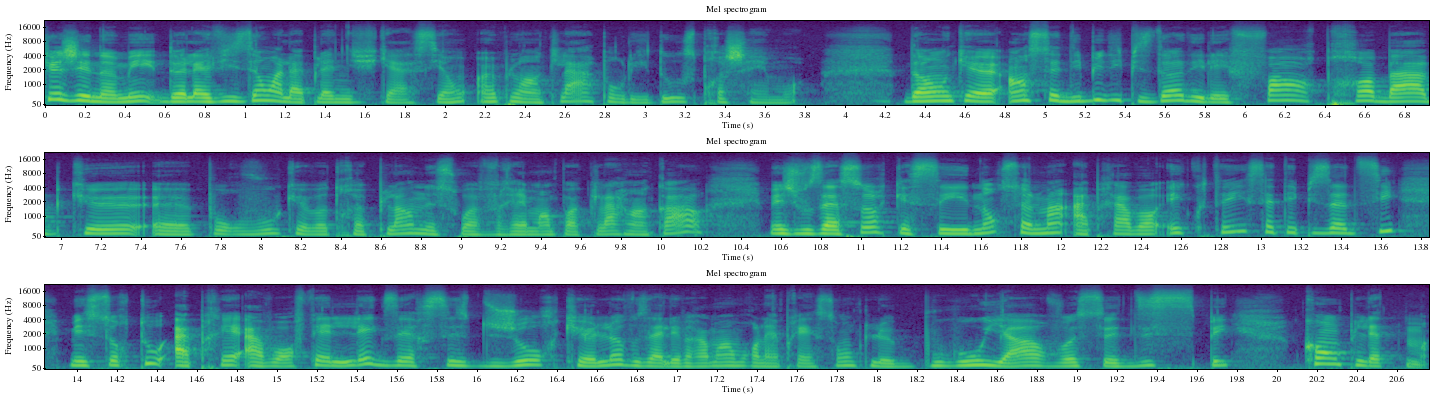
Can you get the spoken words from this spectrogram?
que j'ai nommée De la vision à la planification, un plan clair pour les 12 prochains mois. Donc, euh, en ce début d'épisode, il est fort probable que euh, pour vous, que votre plan ne soit vraiment pas clair encore, mais je vous assure que c'est non seulement après avoir écouté cet épisode-ci, mais surtout après avoir fait l'exercice du jour que là, vous allez vraiment avoir l'impression que le brouillard va se dissiper complètement.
